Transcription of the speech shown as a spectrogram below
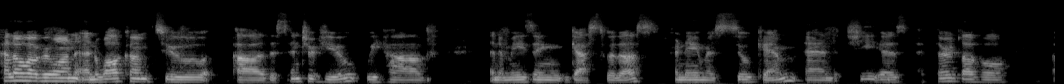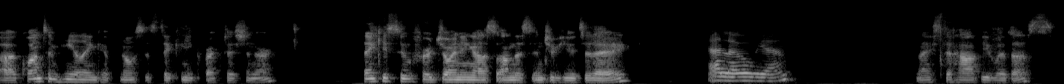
Hello, everyone, and welcome to uh, this interview. We have an amazing guest with us. Her name is Soo Kim, and she is a third level uh, quantum healing hypnosis technique practitioner. Thank you, Soo, for joining us on this interview today. Hello, yeah. Nice to have you with us.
